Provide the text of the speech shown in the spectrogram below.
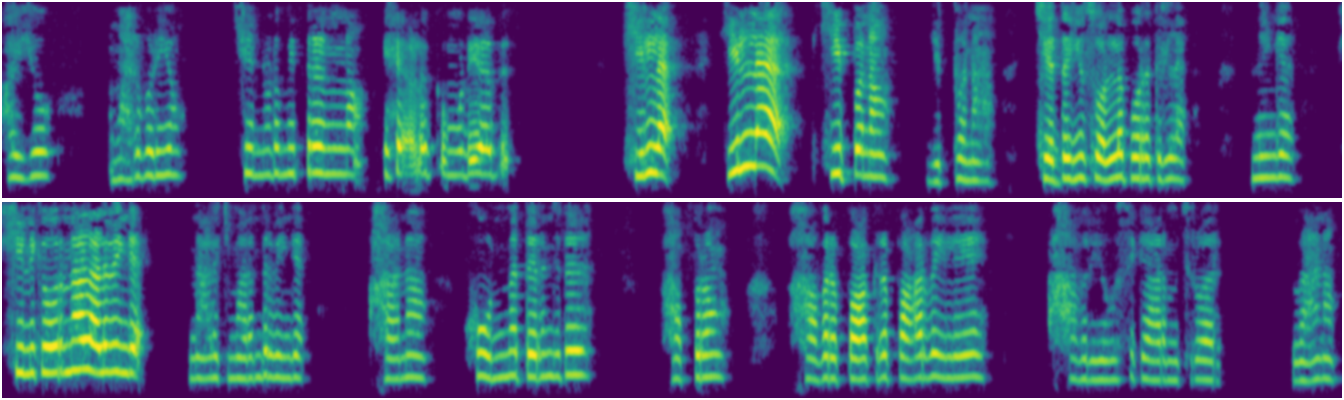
ஐயோ மறுபடியும் என்னோட மித்திரன் நான் இழக்க முடியாது. இல்ல இல்ல இப்ப நான் இப்ப நான் எதையும் சொல்ல போறதில்ல. நீங்க இன்னைக்கு ஒரு நாள் அழுவீங்க நாளைக்கு மறந்துடுவீங்க ஆனா உண்மை தெரிஞ்சது அப்புறம் அவரை பாக்குற பார்வையிலேயே அவர் யோசிக்க ஆரம்பிச்சிருவாரு. வேணாம்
